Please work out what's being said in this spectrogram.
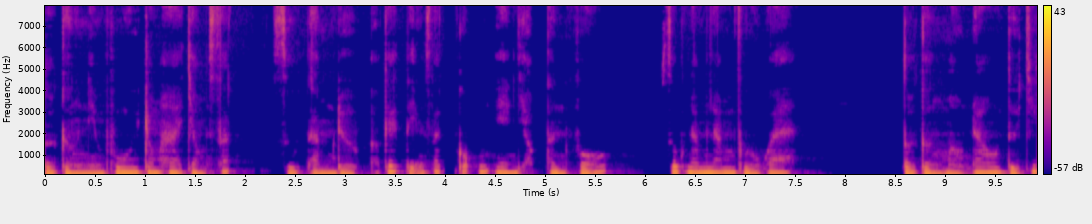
Tôi cần niềm vui trong hai chồng sách. Sưu tầm được ở các tiệm sách cũ ngang dọc thành phố. Suốt 5 năm vừa qua. Tôi cần màu nâu từ chiếc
